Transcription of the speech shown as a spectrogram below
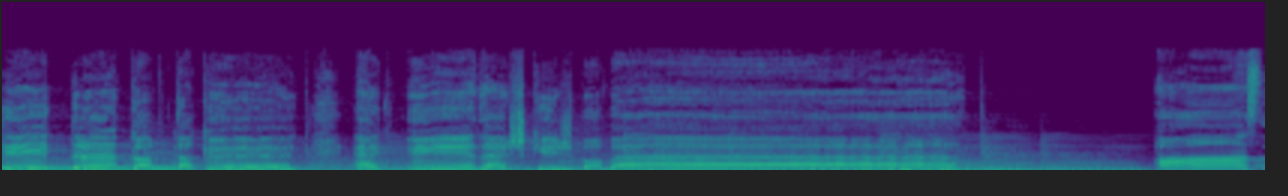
égtől kaptak ők egy édes kisbabát. Az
